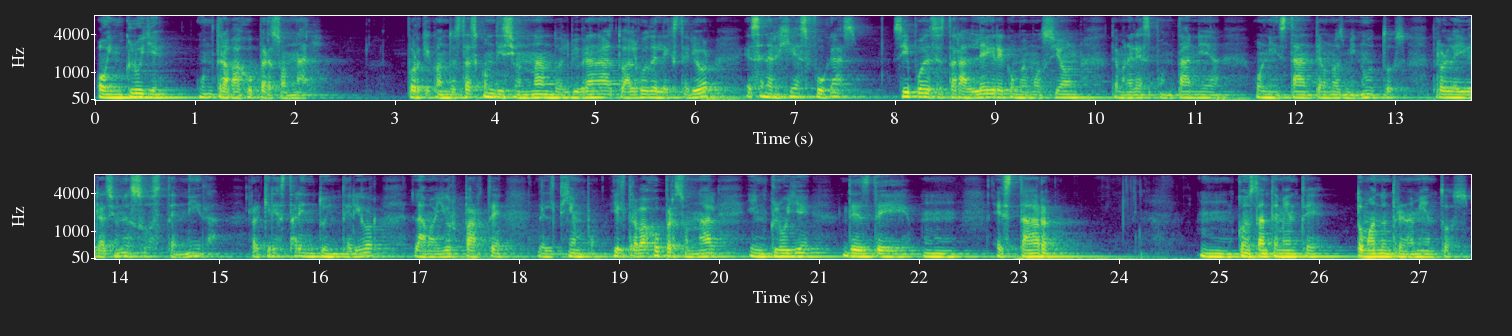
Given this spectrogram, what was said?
o incluye un trabajo personal. Porque cuando estás condicionando el vibrar alto algo del exterior, esa energía es fugaz. Sí puedes estar alegre como emoción de manera espontánea, un instante, unos minutos, pero la vibración es sostenida. Requiere estar en tu interior la mayor parte del tiempo. Y el trabajo personal incluye desde mm, estar mm, constantemente tomando entrenamientos,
